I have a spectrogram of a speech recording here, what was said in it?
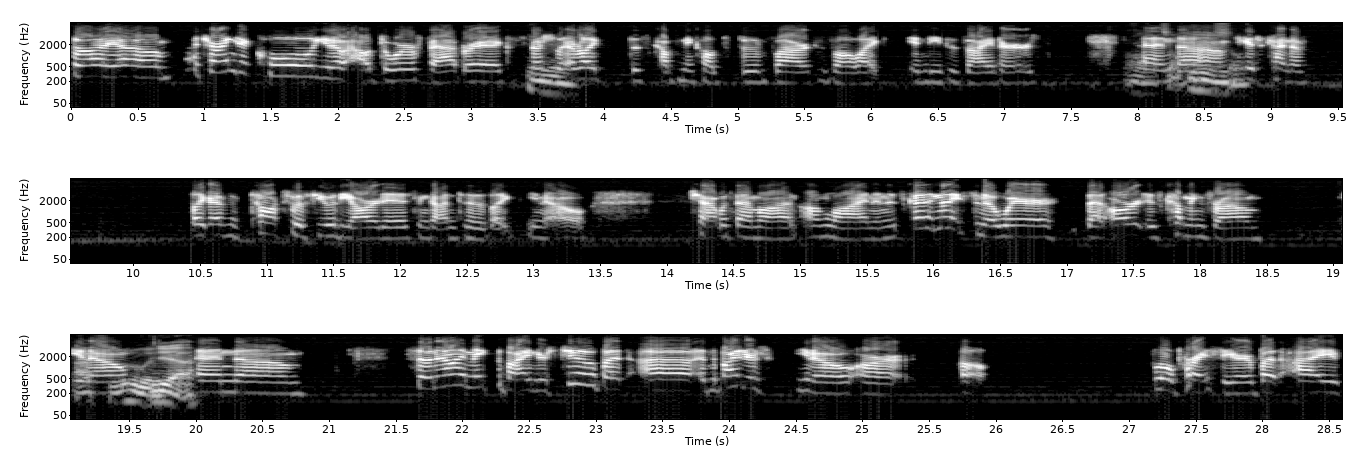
So I um I try and get cool, you know, outdoor fabrics. Especially Mhm. I like this company called Spoonflower because it's all like indie designers, Oh, and um, awesome. you get to kind of like I've talked to a few of the artists and gotten to like you know chat with them on online, and it's kind of nice to know where that art is coming from. You know, Yeah. and um, so now I make the binders too, but uh, and the binders, you know, are a little pricier. But I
